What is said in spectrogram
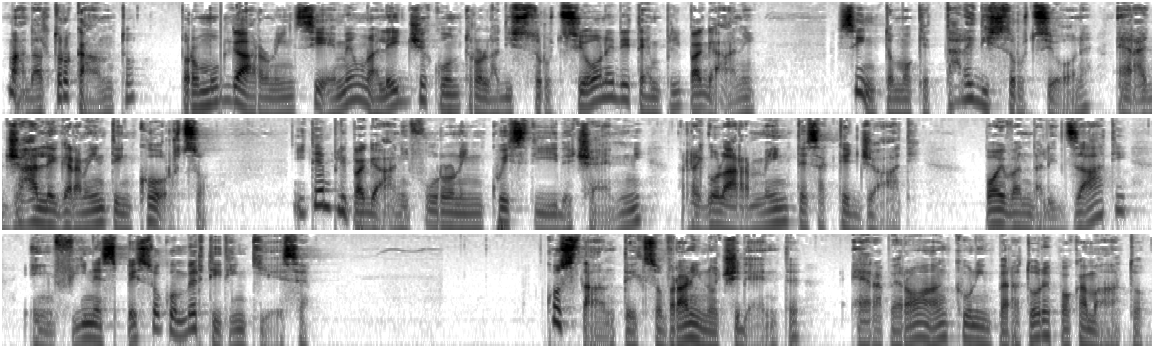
ma d'altro canto promulgarono insieme una legge contro la distruzione dei templi pagani, sintomo che tale distruzione era già allegramente in corso. I templi pagani furono in questi decenni regolarmente saccheggiati, poi vandalizzati e infine spesso convertiti in chiese. Costante, il sovrano in Occidente, era però anche un imperatore poco amato,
